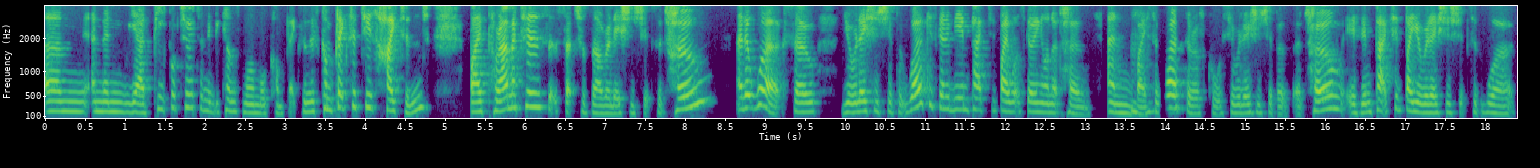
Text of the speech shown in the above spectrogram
Um, and then we add people to it, and it becomes more and more complex. And this complexity is heightened by parameters such as our relationships at home and at work. So your relationship at work is going to be impacted by what's going on at home, and mm-hmm. vice versa. Of course, your relationship at, at, home is impacted by your relationships at work,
